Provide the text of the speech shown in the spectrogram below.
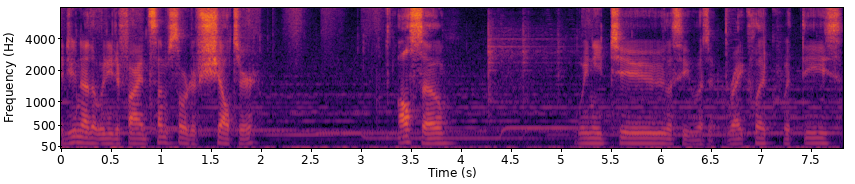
I do know that we need to find some sort of shelter. Also, we need to, let's see, was it right click with these?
